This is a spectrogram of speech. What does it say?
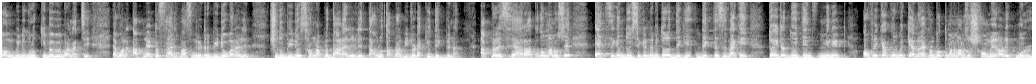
লং ভিডিওগুলো কীভাবে বানাচ্ছে। এখন আপনি একটা সাড়ে পাঁচ মিনিটের ভিডিও বানালেন, শুধু ভিডিওর সামনে আপনি দাঁড়ায় রইলেন তাহলে তো আপনার ভিডিওটা কেউ দেখবে না। আপনার এই চেহারাটা তো মানুষে এক সেকেন্ড দুই সেকেন্ডের ভিতরে দেখি, দেখতেছে নাকি? তো এটা দুই, তিন মিনিট অপেক্ষা করবে কেন? এখন বর্তমানে মানুষের সময়ের অনেক মূল্য।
